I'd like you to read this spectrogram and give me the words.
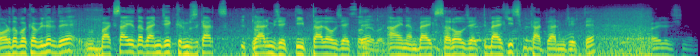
Orada bakabilirdi. Baksaydı da bence kırmızı kart İptal. vermeyecekti, iptal olacaktı. Sarıya belki. Aynen, belki sarı olacaktı, belki hiçbir kart vermeyecekti. Öyle düşünüyorum.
